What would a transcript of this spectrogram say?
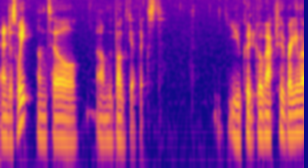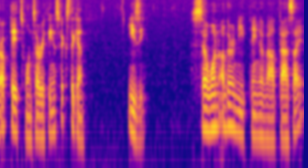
and just wait until um, the bugs get fixed. You could go back to regular updates once everything is fixed again. Easy. So one other neat thing about Bazzite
